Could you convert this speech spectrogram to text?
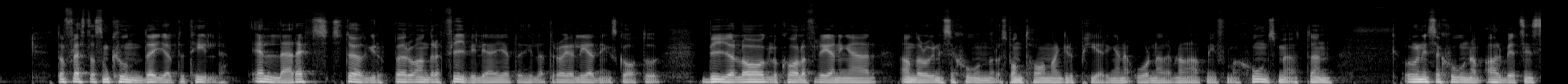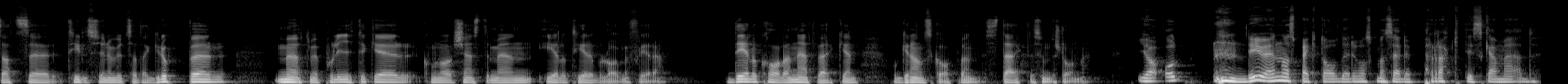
De flesta som kunde hjälpte till. LRFs stödgrupper och andra frivilliga hjälpte till att röja ledningsgator. Byalag, lokala föreningar, andra organisationer och spontana grupperingar ordnade bland annat med informationsmöten, organisation av arbetsinsatser, tillsyn av utsatta grupper, möten med politiker, kommunala tjänstemän, el och telebolag med flera. De lokala nätverken och grannskapen stärktes under stormen. Ja, och det är ju en aspekt av det, det vad ska man säga, det praktiska med,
